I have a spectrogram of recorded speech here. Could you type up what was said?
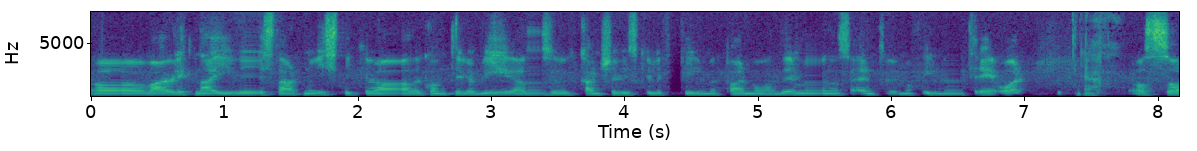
Og var jo litt naiv i starten visste ikke hva det kom til å bli. Altså, kanskje vi skulle filme et par måneder, men så endte vi med å filme tre år. Ja. Og så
